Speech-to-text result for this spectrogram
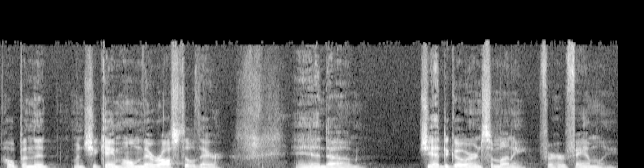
hoping that when she came home, they were all still there. And um, she had to go earn some money for her family.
